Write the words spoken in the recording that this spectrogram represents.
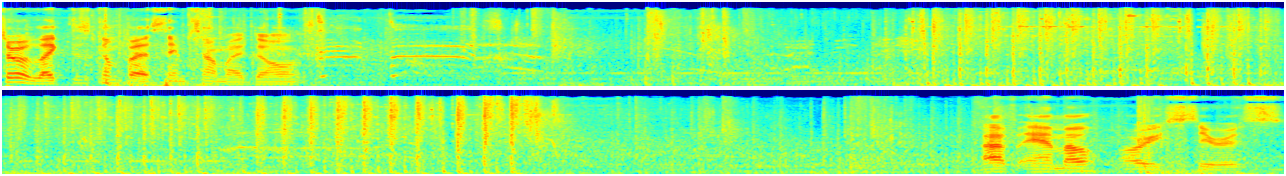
Sort of like this gun, but at the same time I don't. I have ammo. Are you serious?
